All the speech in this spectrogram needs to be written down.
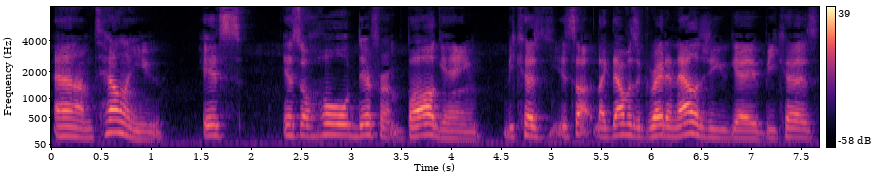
and I'm telling you, it's it's a whole different ball game because it's like that was a great analogy you gave because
